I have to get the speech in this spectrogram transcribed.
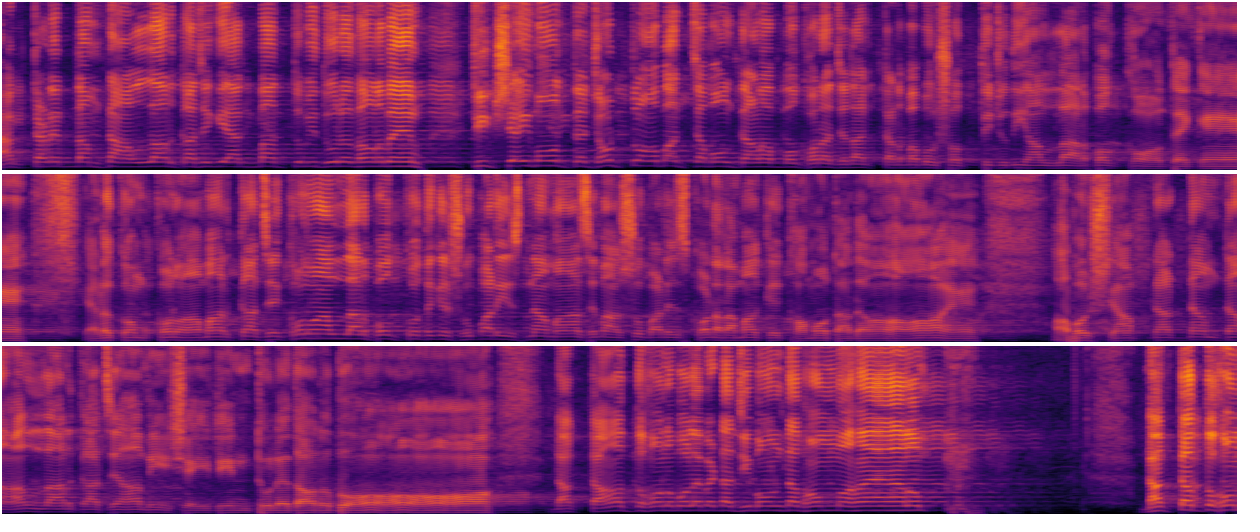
ডাক্তারের নামটা আল্লাহর কাছে গিয়ে একবার তুমি তুলে ধরবে। ঠিক সেই মুহূর্তে ছোট্ট বাচ্চা বলতে আরম্ভ করা যে, ডাক্তার বাবু, সত্যি যদি আল্লাহর পক্ষ থেকে এরকম কোনো আমার কাছে কোনো আল্লাহর পক্ষ থেকে সুপারিশ নামা আছে বা সুপারিশ করার আমাকে ক্ষমতা দেওয়া হয়, অবশ্যই আপনার নামটা আল্লাহর কাছে আমি সেই দিন তুলে ধরবো। ডাক্তার তখন বলে, বেটা, জীবনটা ধন্য হয়ে গেল। ডাক্তার তখন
